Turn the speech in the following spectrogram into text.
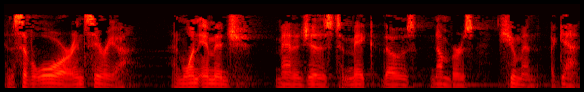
in a civil war in Syria. And one image manages to make those numbers human again.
